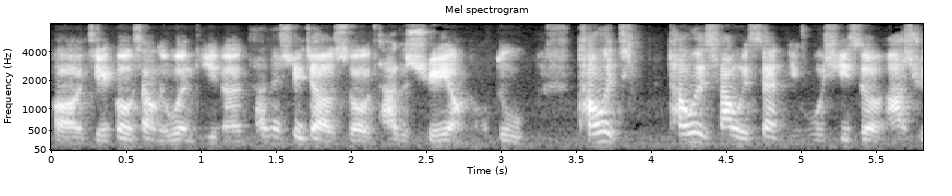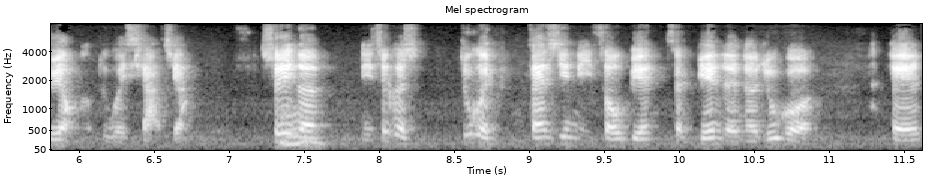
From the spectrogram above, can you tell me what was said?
呃结构上的问题呢，他在睡觉的时候，他的血氧浓度，他会他会稍微暂停呼吸之后，啊，血氧浓度会下降。所以呢，你这个如果担心你周边枕边人呢，如果哎，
